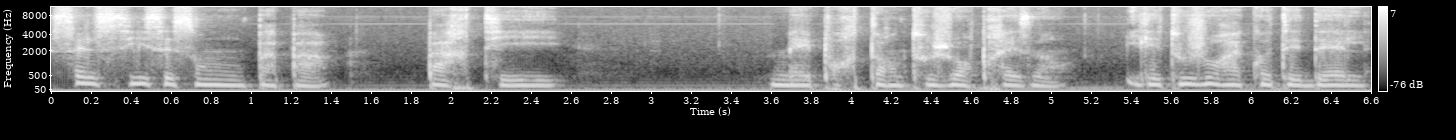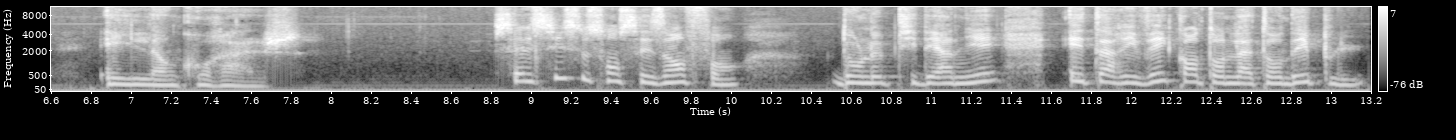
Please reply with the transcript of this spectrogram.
Celle-ci, c'est son papa, parti, mais pourtant toujours présent. Il est toujours à côté d'elle et il l'encourage. Celle-ci, ce sont ses enfants, dont le petit dernier est arrivé quand on ne l'attendait plus.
